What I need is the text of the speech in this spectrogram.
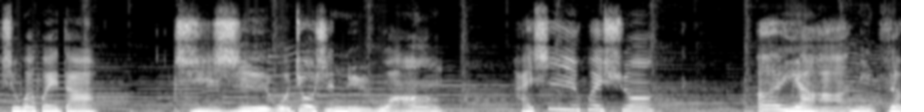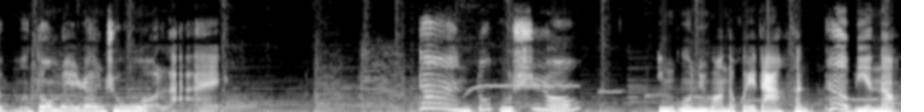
是会回答，其实我就是女王，还是会说，哎呀，你怎么都没认出我来？但都不是哦。英国女王的回答很特别呢。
